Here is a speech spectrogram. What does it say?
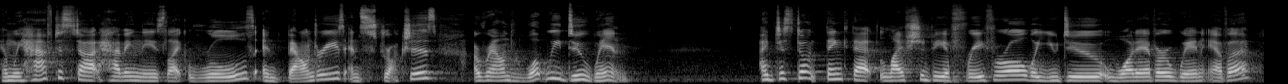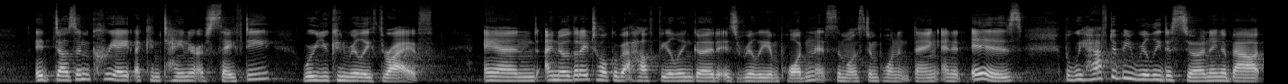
And we have to start having these like rules and boundaries and structures around what we do when. I just don't think that life should be a free for all where you do whatever, whenever. It doesn't create a container of safety where you can really thrive. And I know that I talk about how feeling good is really important. It's the most important thing, and it is. But we have to be really discerning about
